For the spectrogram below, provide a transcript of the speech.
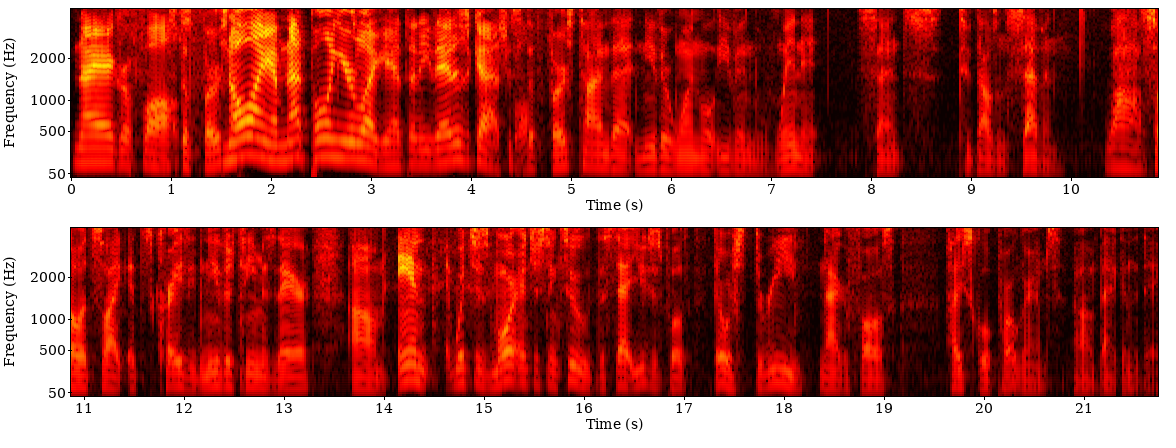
Niagara Falls. It's the first- No, I am not pulling your leg, Anthony. That is gospel. It's the first time that neither one will even win it since 2007. wow. So it's like it's crazy. Neither team is there, um, and which is more interesting too. The stat you just pulled, there was three Niagara Falls high school programs um, back in the day.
